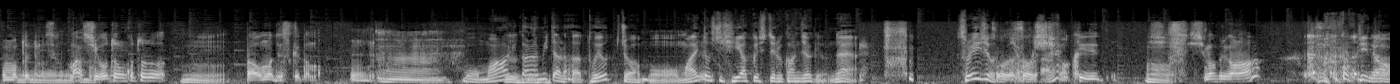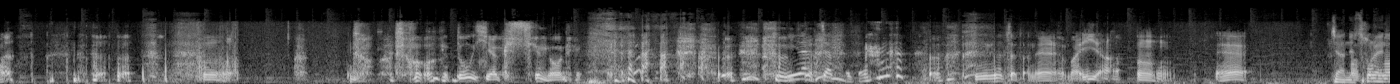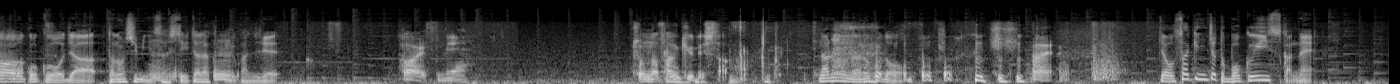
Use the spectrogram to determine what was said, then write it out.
思っております。まあ仕事のことうん。は思うんですけども、うん、うんもう周りから見たら、トヨッチョはもう毎年飛躍してる感じだけどね。それ以上そうだそうだ。しまくりうん。しまくりかな？周りの、うん。どう飛躍してんの俺？気になっちゃった。ね気になっちゃったね。まあいいや。うん。ね。じゃあねまあそれの報告をじゃあ楽しみにさせていただくという感じで、はい。ですねそんなサンキューでした。なるほどなるほど。はい。じゃあお先にちょっと僕いいっすかね。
